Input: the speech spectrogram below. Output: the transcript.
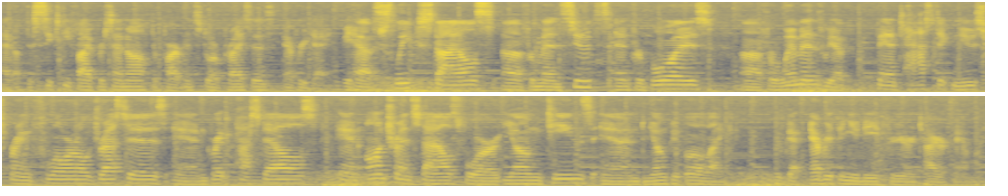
at up to 65% off department store prices every day. We have sleek styles uh, for men's suits and for boys. Uh, for women's, we have fantastic new spring floral dresses and great pastels and on-trend styles for young teens and young people alike. We've got everything you need for your entire family.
